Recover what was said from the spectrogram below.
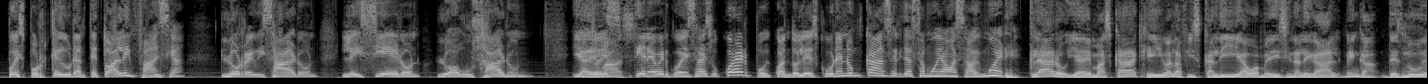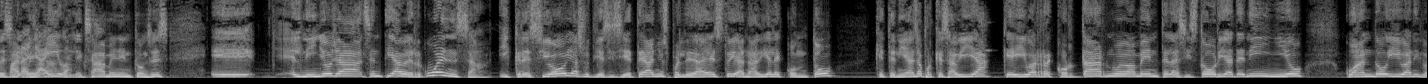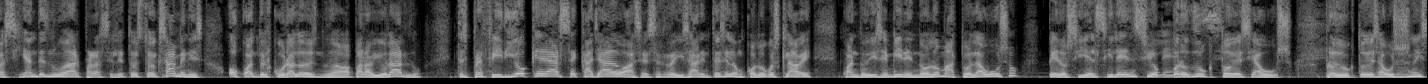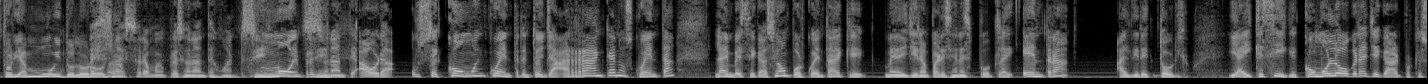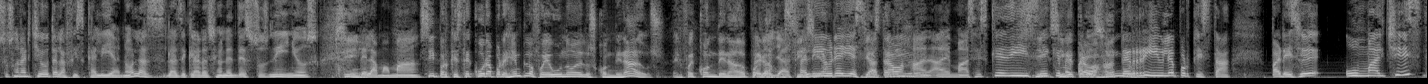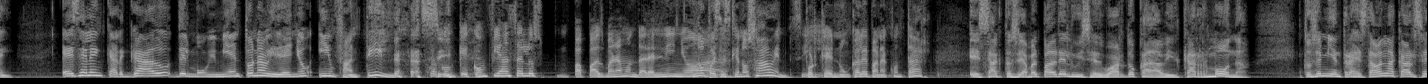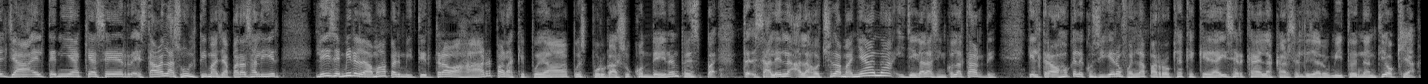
pues porque durante toda la infancia lo revisaron, le hicieron, lo abusaron. Y Entonces, además- tiene vergüenza de su cuerpo y cuando le descubren un cáncer ya está muy avanzado y muere. Claro, y además cada que iba a la fiscalía o a medicina legal, venga, desnudes, Para allá iba. el examen, entonces eh, el niño ya sentía vergüenza y creció y a sus 17 años pues le da esto y a nadie le contó que tenía eso porque sabía que iba a recordar nuevamente las historias de niño cuando iban y lo hacían desnudar para hacerle todos estos exámenes o cuando el cura lo desnudaba para violarlo. Entonces prefirió quedarse callado a hacerse revisar. Entonces el oncólogo es clave cuando dice, mire, no lo mató el abuso, pero sí el silencio, silencio. producto de ese abuso. Producto de ese abuso. Es una historia muy Es dolorosa. una historia muy impresionante, Juan. Sí, Muy sí. impresionante. Ahora, ¿usted cómo encuentra? Entonces ya arranca, nos cuenta la investigación por cuenta de que Medellín aparece en Spotlight. Entra al directorio. ¿Y ahí qué sigue? ¿Cómo logra llegar? Porque estos son archivos de la fiscalía, ¿no? Las, las declaraciones de estos niños, Sí. de la mamá. Sí, porque este cura, por ejemplo, fue uno de los condenados. Él fue condenado por Pero la ya justicia. está libre y está, Ya trabajando. libre. Además es que dice Sí, que me pareció terrible porque está, parece un mal chiste. Es el encargado del movimiento navideño infantil. O sea, Sí. ¿Con qué confianza los papás van a mandar al niño? No, a- pues es que no saben, Sí. porque nunca les van a contar. Exacto, se llama el padre Luis Eduardo Cadavid Carmona. Entonces, mientras estaba en la cárcel, ya él tenía que hacer, estaba en las últimas ya para salir, le dice, mire, le vamos a permitir trabajar para que pueda, pues, purgar su condena. Entonces, sale a las 8 de la mañana y llega a las 5 de la tarde. Y el trabajo que le consiguieron fue en la parroquia que queda ahí cerca de la cárcel de Yaromito, en Antioquia.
